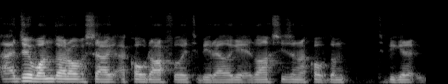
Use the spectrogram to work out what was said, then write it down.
I do wonder. Obviously, I, I called Arthurlie to be relegated last season. I called them to be good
